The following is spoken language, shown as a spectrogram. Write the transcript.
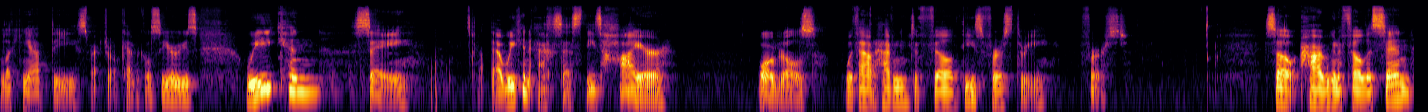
looking at the spectral chemical series, we can say that we can access these higher orbitals without having to fill these first three first. So how are we going to fill this in?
